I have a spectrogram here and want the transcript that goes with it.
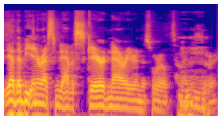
yeah. That'd be interesting to have a scared narrator in this world telling the mm-hmm. story.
